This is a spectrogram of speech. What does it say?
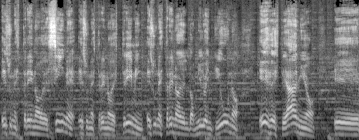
¿Es un estreno de cine? ¿Es un estreno de streaming? ¿Es un estreno del 2021? ¿Es de este año? Eh,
